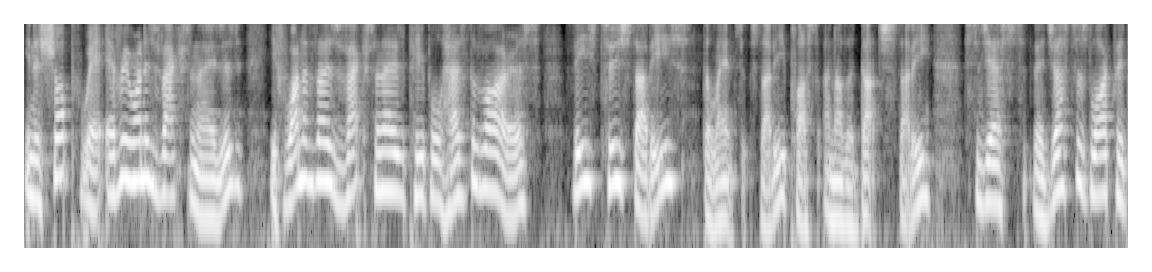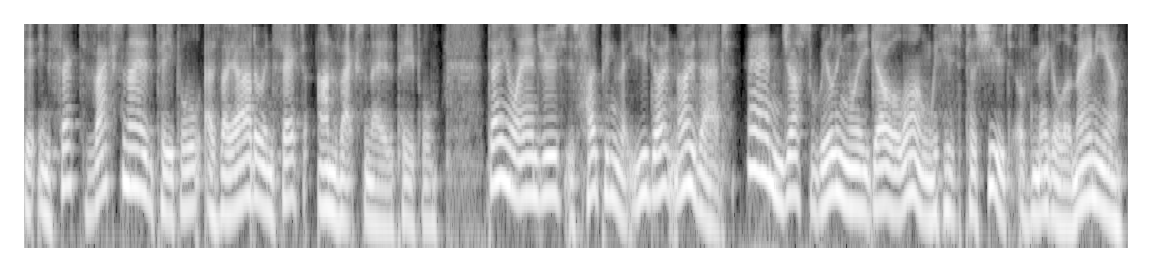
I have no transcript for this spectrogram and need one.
In a shop where everyone is vaccinated, if one of those vaccinated people has the virus, these two studies, the Lancet study plus another Dutch study, suggest they're just as likely to infect vaccinated people as they are to infect unvaccinated people. Daniel Andrews is hoping that you don't know that, and just willingly go along with his pursuit of megalomania.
